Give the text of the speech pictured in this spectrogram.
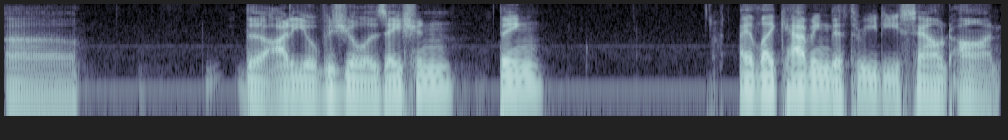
uh, the audio visualization thing. I like having the 3D sound on,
